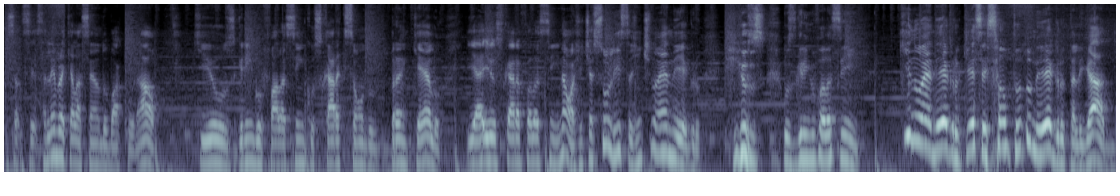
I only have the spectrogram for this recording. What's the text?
Você lembra aquela cena do Bacurau? Que os gringos falam assim com os caras que são do branquelo, e aí os caras falam assim: não, a gente é sulista, a gente não é negro. E os, os gringos falam assim: que não é negro, que vocês são tudo negro, tá ligado?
